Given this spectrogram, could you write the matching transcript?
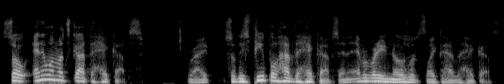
So anyone that's got the hiccups right? So these people have the hiccups and everybody knows what it's like to have the hiccups.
